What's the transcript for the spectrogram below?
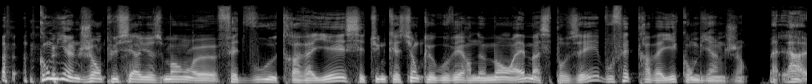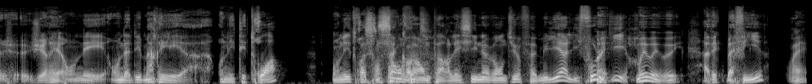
Combien de gens, plus sérieusement, euh, faites-vous travailler? C'est une question que le gouvernement aime à se poser. Vous faites travailler combien de gens? Bah, là, je, je dirais, on, est, on a démarré, à- on était trois, on est Ça, on 350. va en parler. C'est une aventure familiale, il faut Ouais. le dire. Oui, oui, oui. Avec ma fille, Ouais.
